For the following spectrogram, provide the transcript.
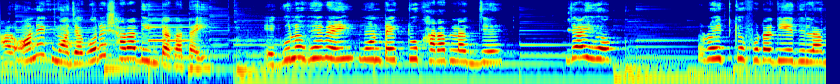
আর অনেক মজা করে সারা দিনটা কাটাই। এগুলো ভেবেই মনটা একটু খারাপ লাগছে। যাই হোক, রোহিতকে ফোঁটা দিয়ে দিলাম।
